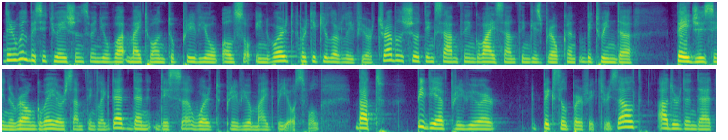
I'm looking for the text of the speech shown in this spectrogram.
There will be situations when you might want to preview also in Word, particularly if you're troubleshooting something, why something is broken between the pages in a wrong way or something like that, then this uh, word preview might be useful. But PDF previewer, pixel perfect result. Other than that,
